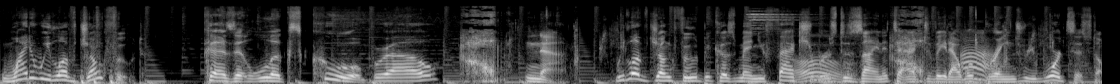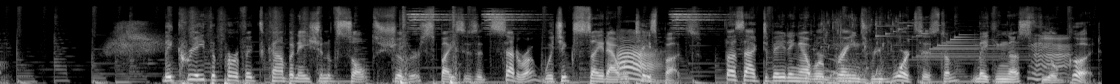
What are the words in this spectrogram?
Why do we love junk food? Cause it looks cool, bro. Nah. We love junk food because manufacturers Oh. design it to activate our ah. brain's reward system. They create the perfect combination of salt, sugar, spices, etc., which excite our ah. taste buds, thus activating our brain's reward system, making us feel ah. good.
